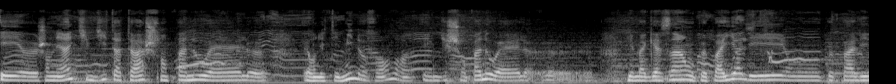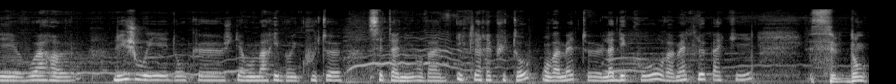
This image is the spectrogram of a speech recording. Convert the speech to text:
et euh, j'en ai un qui me dit Tata, je sens pas Noël. Et on était mi-novembre, et il me dit je sens pas Noël. euh, les magasins, on peut pas y aller, on peut pas aller voir euh, les jouets. Donc euh, je dis à mon mari bon écoute, euh, cette année on va éclairer plus tôt, on va mettre euh, la déco, on va mettre le paquet. C'est donc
